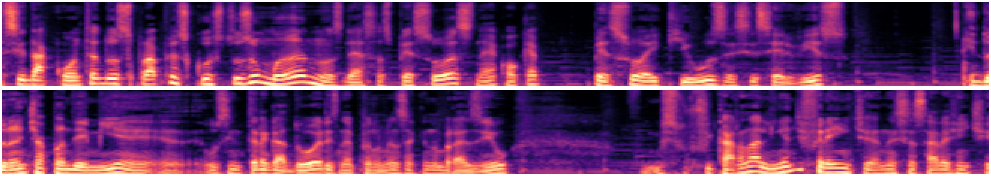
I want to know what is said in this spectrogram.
se dar conta dos próprios custos humanos dessas pessoas, né? Qualquer pessoa aí que usa esse serviço. E durante a pandemia, eh, os entregadores, né, pelo menos aqui no Brasil, ficaram na linha de frente, é necessário a gente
